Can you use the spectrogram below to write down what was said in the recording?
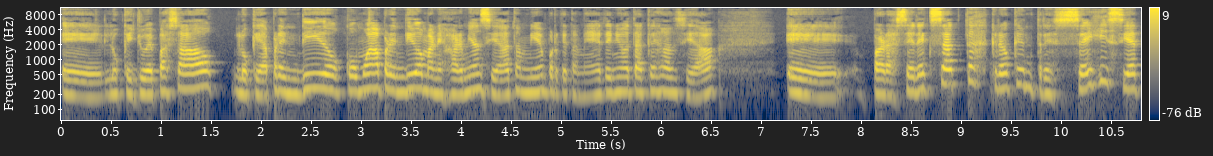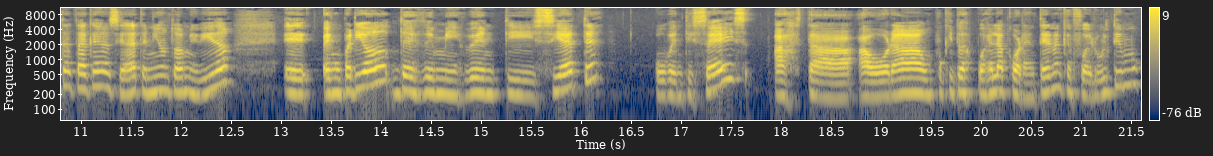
eh, lo que yo he pasado, lo que he aprendido, cómo he aprendido a manejar mi ansiedad también, porque también he tenido ataques de ansiedad. Eh, para ser exactas, creo que entre 6 y 7 ataques de ansiedad he tenido en toda mi vida. Eh, en un periodo desde mis 27 o 26 hasta ahora un poquito después de la cuarentena, que fue el último.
